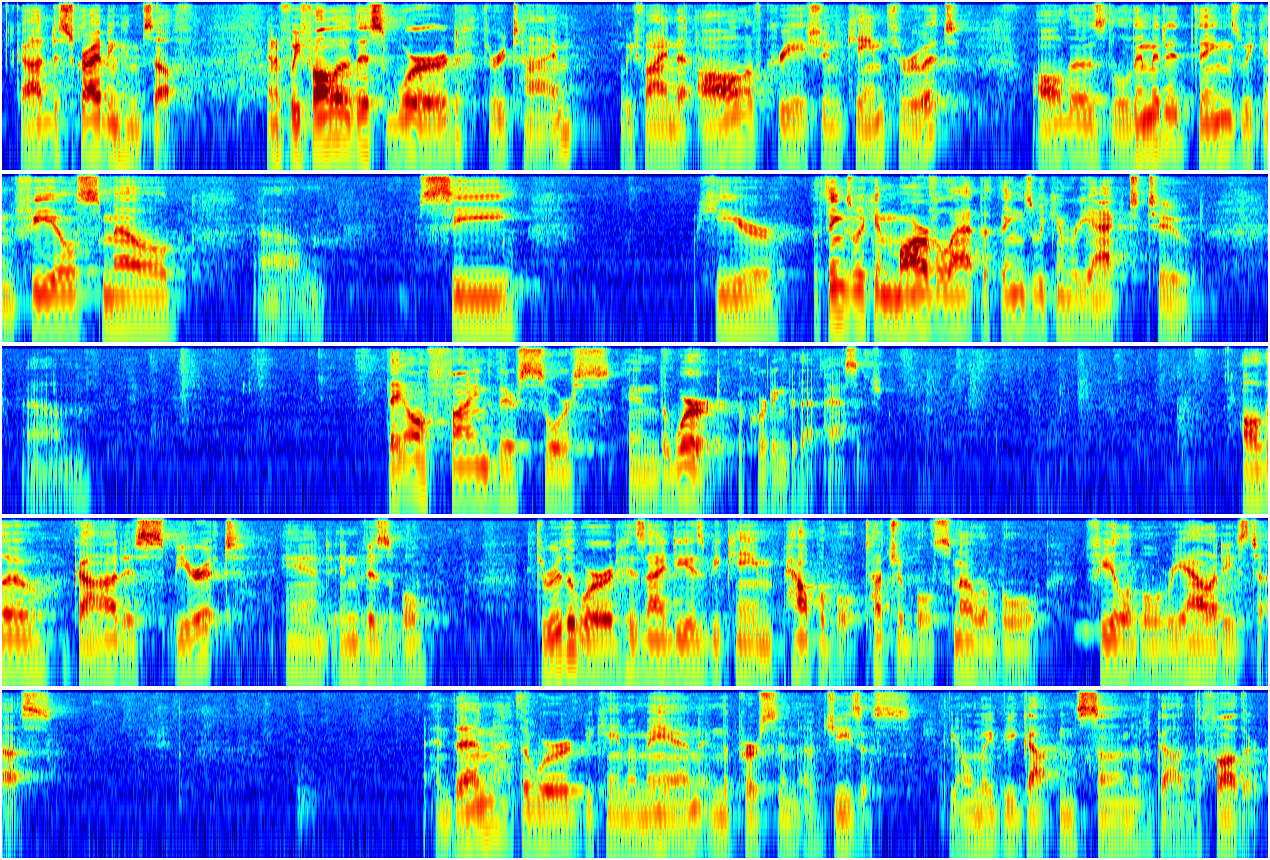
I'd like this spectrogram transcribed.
God describing Himself. And if we follow this Word through time, we find that all of creation came through it. All those limited things we can feel, smell, um, see, hear, the things we can marvel at, the things we can react to, um, they all find their source in the Word, according to that passage. Although God is spirit and invisible, through the Word, his ideas became palpable, touchable, smellable, feelable realities to us. And then the Word became a man in the person of Jesus, the only begotten Son of God the Father,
